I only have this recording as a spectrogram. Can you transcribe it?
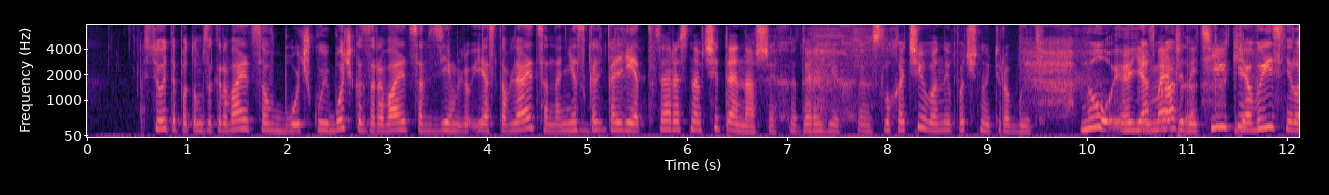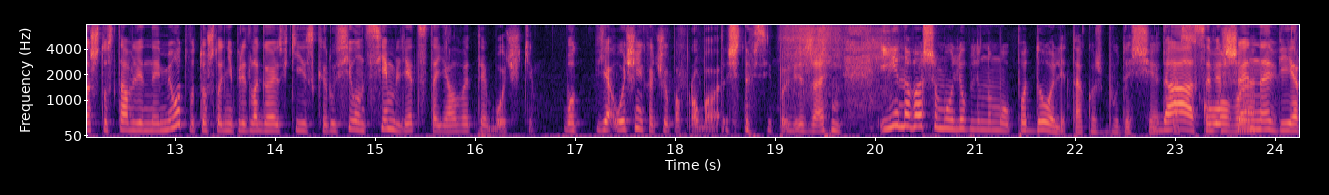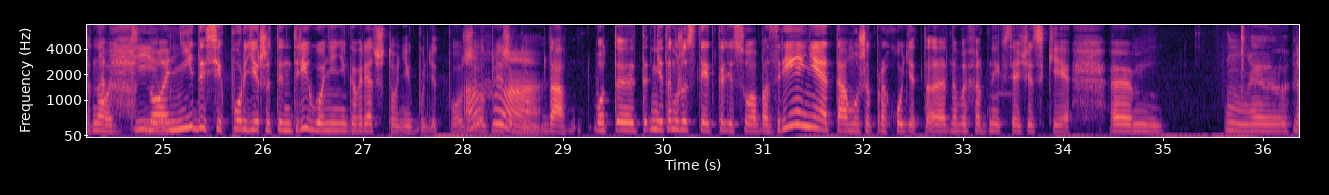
все это потом закрывается в бочку, и бочка зарывается в землю и оставляется на несколько лет. Зараз навчите наших дорогих е, слухачів, вони почнуть робити. Ну, э, я І мед, і спрашиваю, не тільки. я выяснила, что ставленный мед, вот то, что они предлагают в Киевской Руси, он 7 лет стоял в этой бочке. Вот я очень хочу попробовать. Точно всі побіжать. І на вашому улюбленому Подолі також буде ще Да, казкове совершенно верно. поділ. Но они до сих пор держат интригу, они не говорят, что у них будет позже. Вот ближе к Ага. тому- да, вот э, т- не там уже стоит колесо обозрения, там уже проходят э, на выходных всяческие эм, м, э, Новорічні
